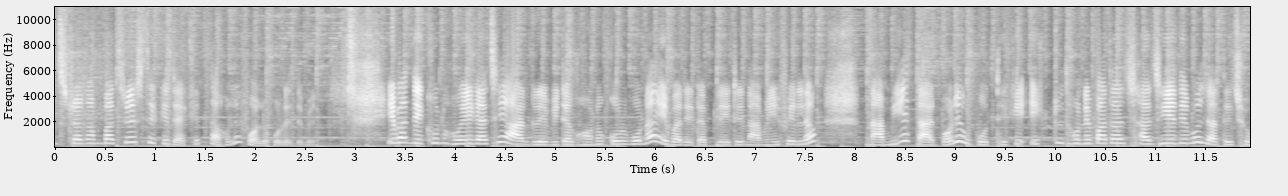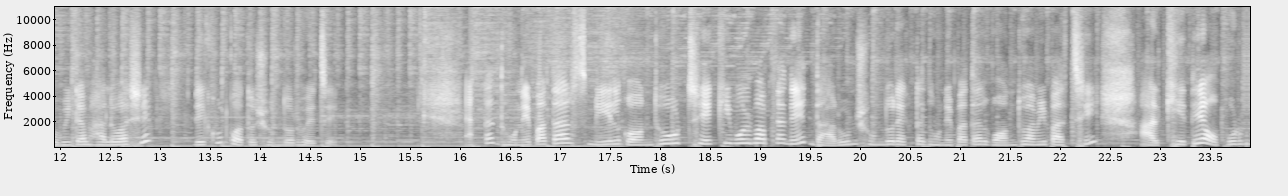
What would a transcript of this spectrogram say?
ইনস্টাগ্রাম বা ট্রেস থেকে দেখেন, তাহলে ফলো করে দেবেন। এবার দেখুন, হয়ে গেছে, আর গ্রেভিটা ঘন করব না। এবার এটা প্লেটে নামিয়ে ফেললাম। নামিয়ে তারপরে উপর থেকে একটু ধনে পাতা সাজিয়ে দেব যাতে ছবিটা ভালো আসে। দেখুন কত সুন্দর হয়েছে। একটা ধনে পাতার স্মেল গন্ধ উঠছে, কি বলব আপনাদের? দারুণ সুন্দর একটা ধনে পাতার গন্ধ আমি পাচ্ছি। আর খেতে অপূর্ব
